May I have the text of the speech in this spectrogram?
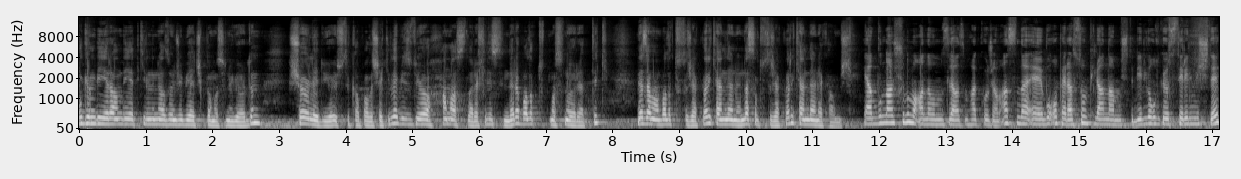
Bugün bir İranlı yetkilinin az önce bir açıklamasını gördüm. Şöyle diyor üstü kapalı şekilde biz diyor Hamaslara, Filistinlere balık tutmasını öğrettik. Ne zaman balık tutacakları, kendilerine nasıl tutacakları kendilerine kalmış. Yani bundan şunu mu anlamamız lazım Hakkı Hocam? Aslında e, bu operasyon planlanmıştı. Bir yol gösterilmişti.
